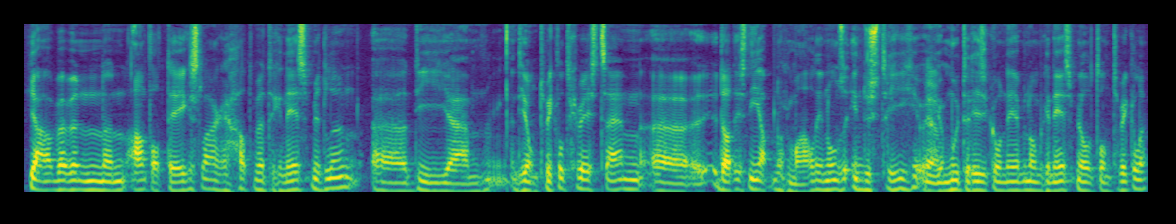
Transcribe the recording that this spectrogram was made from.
Ja, we hebben een aantal tegenslagen gehad met de geneesmiddelen uh, die, uh, die ontwikkeld geweest zijn. Uh, dat is niet abnormaal in onze industrie. Ja. Je moet risico nemen om geneesmiddelen te ontwikkelen.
